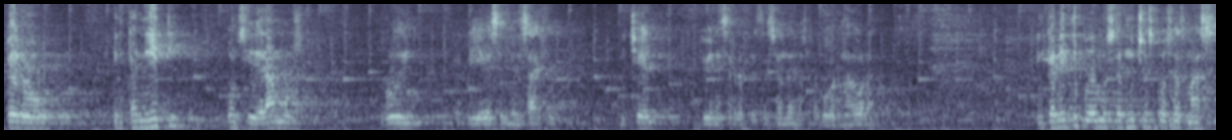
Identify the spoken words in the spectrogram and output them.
Pero en Canietti consideramos, Rudy, que lleves el mensaje, Michelle, que viene a ser representación de nuestra gobernadora. En Canietti podemos hacer muchas cosas más.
